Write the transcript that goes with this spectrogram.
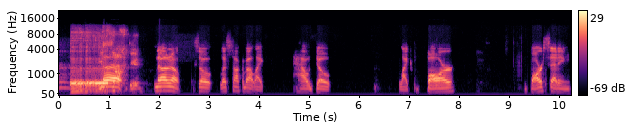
You Uh, suck, dude. No, no, no. So let's talk about like how dope, like bar, bar setting,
